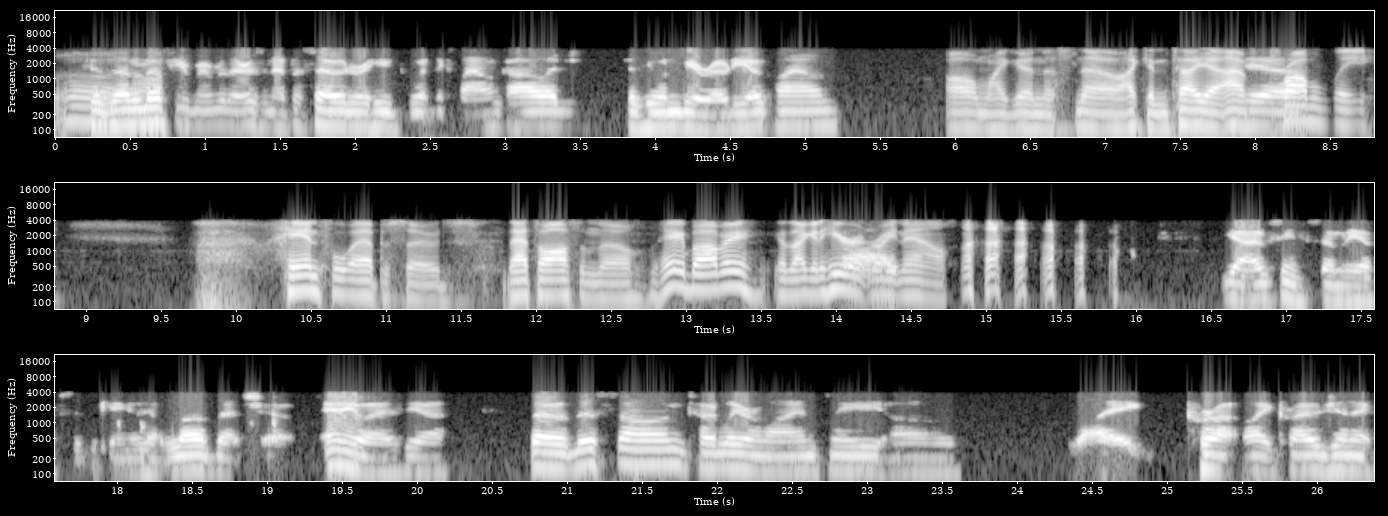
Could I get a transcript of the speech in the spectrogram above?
Oh, because I don't know if you remember, there was an episode where he went to clown college because he wanted to be a rodeo clown. Oh my goodness, no! I can tell you, I've Yeah. probably handful of episodes. That's awesome though. Hey, Bobby, because I can hear it Oh. right now. Yeah, I've seen so many episodes of King of the Hill. Love that show. Anyways, yeah. So this song totally reminds me of like cry, like cryogenic.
